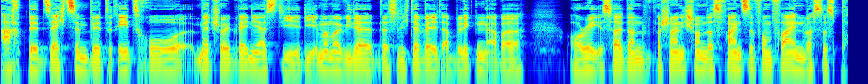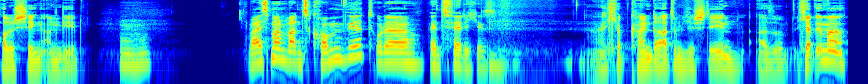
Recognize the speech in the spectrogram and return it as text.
8-Bit, 16-Bit Retro Metroidvanias, die, die immer mal wieder das Licht der Welt erblicken, aber Ori ist halt dann wahrscheinlich schon das Feinste vom Feinen, was das Polishing angeht. Mhm. Weiß man, wann es kommen wird oder wenn es fertig ist? Ich habe kein Datum hier stehen. Also ich habe immer,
